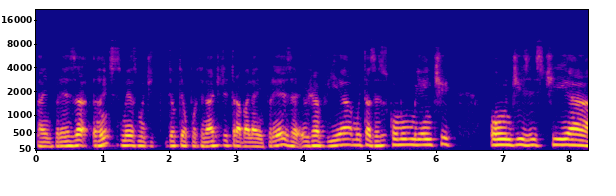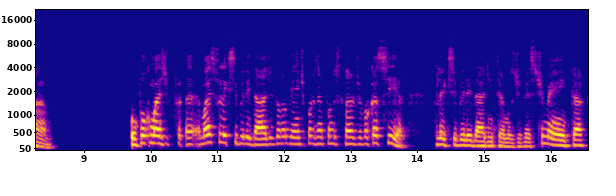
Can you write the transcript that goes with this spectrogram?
a empresa, antes mesmo de, de, eu ter a oportunidade de trabalhar a empresa, eu já via muitas vezes como um ambiente onde existia um pouco mais de eh, mais flexibilidade do ambiente, por exemplo, no escritório de advocacia. Flexibilidade em termos de vestimenta,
